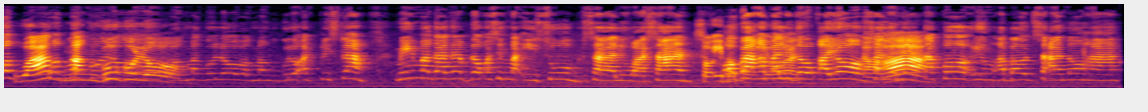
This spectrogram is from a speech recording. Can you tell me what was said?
wag, Wag wag manggugulo. Wag magulo, wag manggugulo. At please lang, may magaganap daw kasing maisog sa liwasan. So, iba o po baka yun. maligaw kayo. Sa Oo. Luneta po, yung about sa ano ha,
